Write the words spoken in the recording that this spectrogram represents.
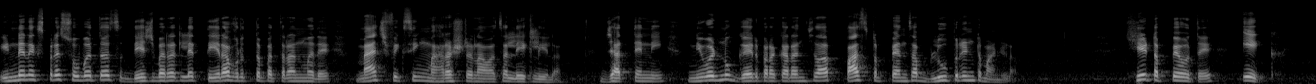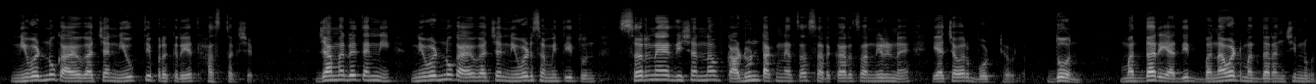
इंडियन एक्सप्रेससोबतच देशभरातल्या तेरा वृत्तपत्रांमध्ये मॅच फिक्सिंग महाराष्ट्र नावाचा लेख लिहिला ज्यात त्यांनी निवडणूक गैरप्रकारांचा पाच टप्प्यांचा ब्लूप्रिंट मांडला. हे टप्पे होते एक निवडणूक आयोगाच्या नियुक्ती प्रक्रियेत हस्तक्षेप ज्यामध्ये त्यांनी निवडणूक आयोगाच्या निवड समितीतून सरन्यायाधीशांना काढून टाकण्याचा सरकारचा निर्णय याच्यावर बोट ठेवलं. दोन मतदार यादीत बनावट मतदारांची नोंद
